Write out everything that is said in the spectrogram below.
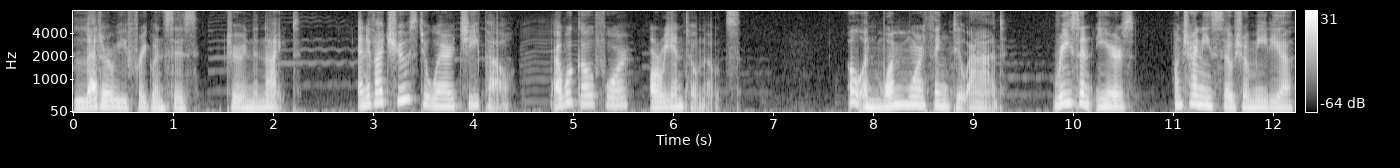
leathery fragrances during the night. And if I choose to wear qipao, I would go for oriental notes. Oh, and one more thing to add. Recent years, on Chinese social media,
